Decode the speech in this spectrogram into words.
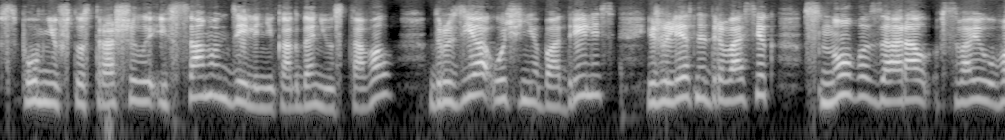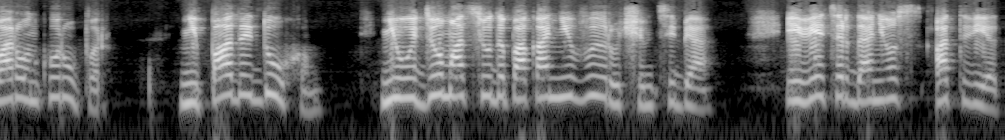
Вспомнив, что Страшила и в самом деле никогда не уставал, друзья очень ободрились, и железный дровосек снова заорал в свою воронку рупор. «Не падай духом! Не уйдем отсюда, пока не выручим тебя!» И ветер донес ответ.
